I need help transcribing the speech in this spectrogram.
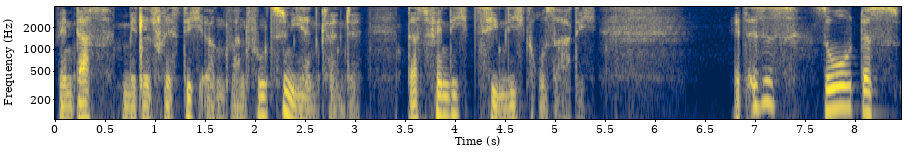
wenn das mittelfristig irgendwann funktionieren könnte. Das fände ich ziemlich großartig. Jetzt ist es so, dass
